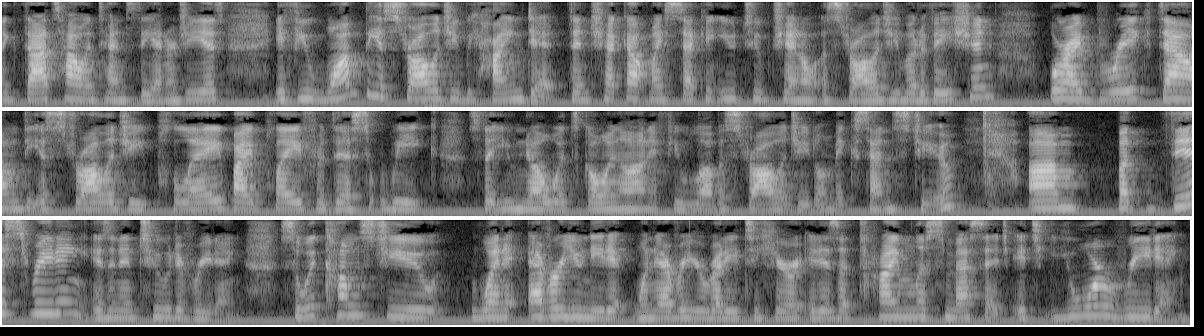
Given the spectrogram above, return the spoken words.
Like that's how intense the energy is. If you want the astrology behind it, then check out my second YouTube channel, Astrology Motivation, where I break down the astrology play by play for this week so that you know what's going on. If you love astrology, it'll make sense to you. Um, but this reading is an intuitive reading. So it comes to you whenever you need it, whenever you're ready to hear it. It is a timeless message. It's your reading.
